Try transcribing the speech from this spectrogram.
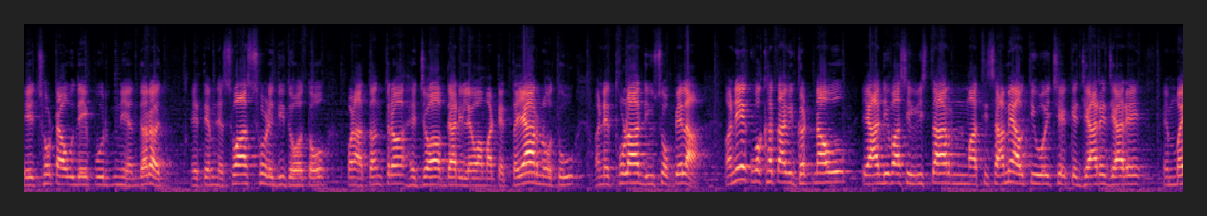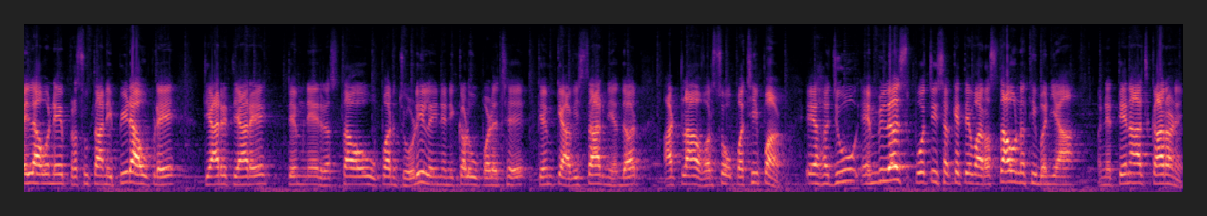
એ છોટા ઉદયપુરની અંદર જ એ તેમને શ્વાસ છોડી દીધો હતો. પણ આ તંત્ર એ જવાબદારી લેવા માટે તૈયાર નહોતું અને થોડા દિવસો પહેલાં અનેક વખત આવી ઘટનાઓ એ આદિવાસી વિસ્તારમાંથી સામે આવતી હોય છે કે જ્યારે જ્યારે મહિલાઓને પ્રસૂતાની પીડા ઉપડે ત્યારે ત્યારે તેમને રસ્તાઓ ઉપર જોડી લઈને નીકળવું પડે છે. કેમ કે આ વિસ્તારની અંદર આટલા વર્ષો પછી પણ એ હજુ એમ્બ્યુલન્સ પહોંચી શકે તેવા રસ્તાઓ નથી બન્યા અને તેના જ કારણે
